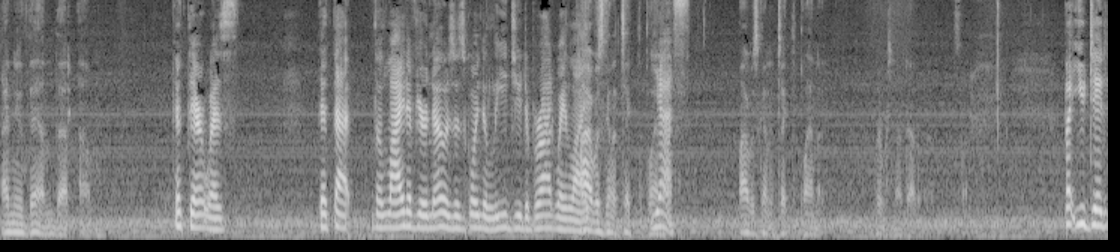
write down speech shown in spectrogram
I knew then that um, that there was that that the light of your nose was going to lead you to Broadway life. I was going to take the planet. Yes. I was going to take the planet. There was no doubt about it. So. But you did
